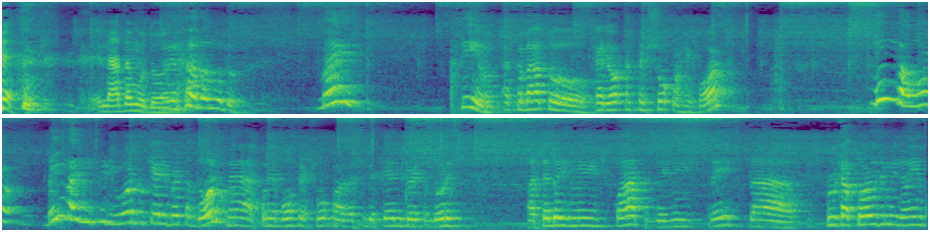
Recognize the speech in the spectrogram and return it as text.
Nada mudou. Nada mudou. Mas, sim, o campeonato carioca fechou com a Record. Um valor bem mais inferior do que a Libertadores, né? A Comebol fechou com a SBT a Libertadores até 2024, 2023, pra, por 14 milhões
